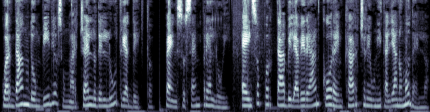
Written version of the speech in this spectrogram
Guardando un video su Marcello Dell'Utri ha detto, penso sempre a lui, è insopportabile avere ancora in carcere un italiano modello.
